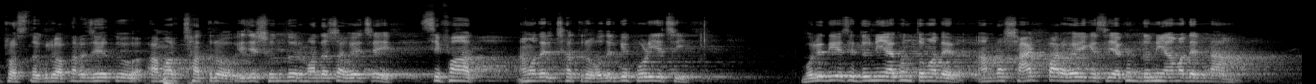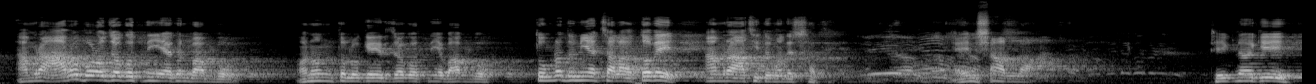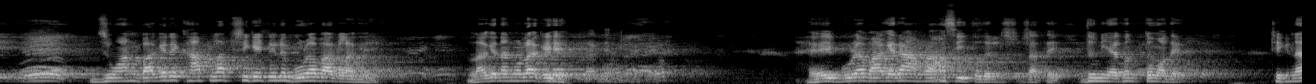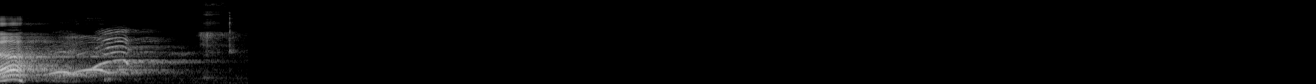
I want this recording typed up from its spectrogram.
প্রশ্নগুলো, আপনারা যেহেতু আমার ছাত্র, এই যে সুন্দর মাদ্রাসা হয়েছে, সিফাত আমাদের ছাত্র, ওদেরকে পড়িয়েছি। বলে দিয়েছে, দুনিয়া এখন তোমাদের, আমরা ষাট পার হয়ে গেছি, এখন দুনিয়া আমাদের না। আমরা আরও বড় জগৎ নিয়ে এখন ভাববো। অনন্ত লোকের জগৎ নিয়ে ভাববো। তোমরা দুনিয়া চালাও, তবে আমরা আছি তোমাদের সাথে। ইনশাআল্লাহ। ঠিক নয় কি? জোয়ান বাঘেরে খাপ লাপ শিখাইতে হলে বুড়া বাঘ লাগে। লাগে না লাগে এই বুড়া বাঘেরা, আমরা আছি তোদের সাথে। দুনিয়া এখন তোমাদের। ঠিক না?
